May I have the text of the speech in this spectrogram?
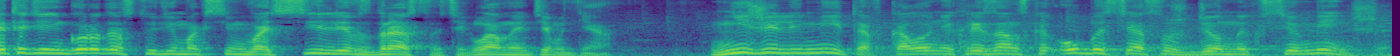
Это «День города» в студии Максим Васильев. Здравствуйте. Главная тема дня. Ниже лимита в колониях Рязанской области осужденных все меньше.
